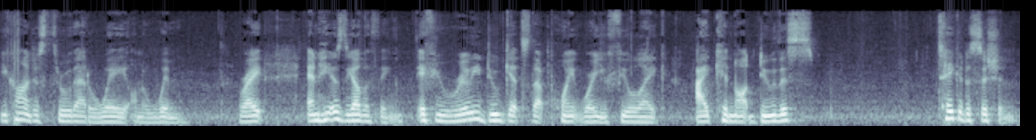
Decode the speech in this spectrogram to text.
You can't just throw that away on a whim, right? And here's the other thing if you really do get to that point where you feel like, I cannot do this, take a decision,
